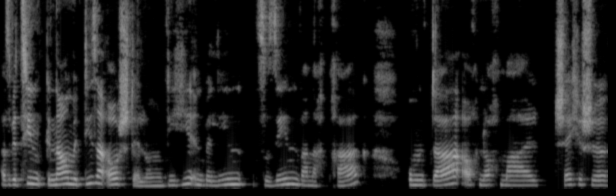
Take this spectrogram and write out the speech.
Also wir ziehen genau mit dieser Ausstellung, die hier in Berlin zu sehen war, nach Prag, um da auch nochmal tschechische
